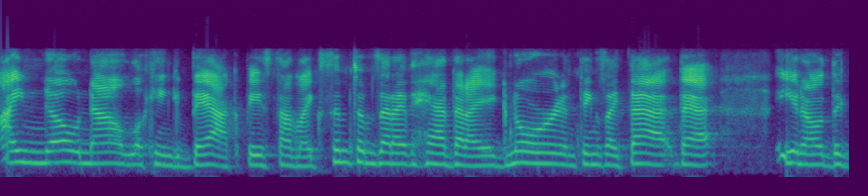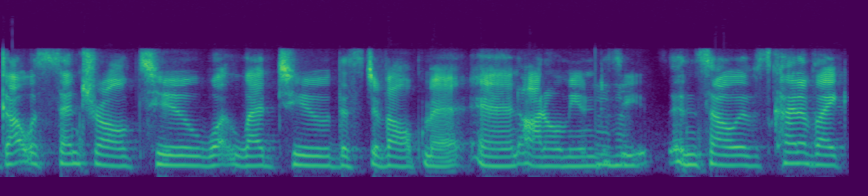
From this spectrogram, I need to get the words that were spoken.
I know now looking back based on like symptoms that I've had that I ignored and things like that, that, you know, the gut was central to what led to this development in autoimmune mm-hmm. disease. And so it was kind of like,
